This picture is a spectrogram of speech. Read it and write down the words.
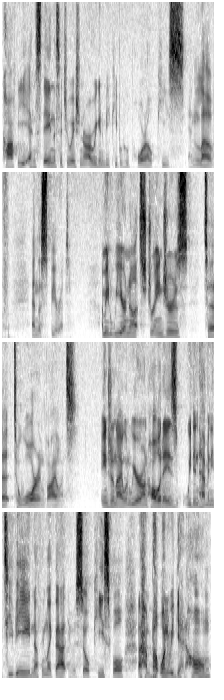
coffee and stay in the situation, or are we going to be people who pour out peace and love and the Spirit? I mean, we are not strangers to, to war and violence. Angel and I, when we were on holidays, we didn't have any TV, nothing like that. It was so peaceful. Um, but when we get home,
